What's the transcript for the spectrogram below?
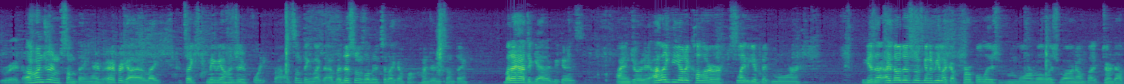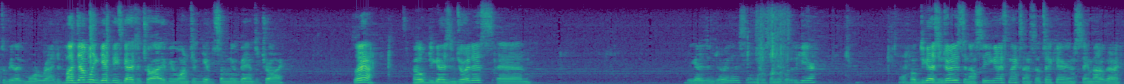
a hundred and something. I, I forgot. Like it's like maybe 145, something like that. But this one's limited to like a hundred and something. But I had to get it because I enjoyed it. I like the other color slightly a bit more. Because I, I thought this was going to be like a purplish, marvelish one, but turned out to be like more red. But definitely give these guys a try if you want to give some new bands a try. So yeah, I hope you guys enjoy this, and you guys enjoy this, and just let me put it here. I hope you guys enjoy this, and I'll see you guys next time. So take care and stay metal, guy.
